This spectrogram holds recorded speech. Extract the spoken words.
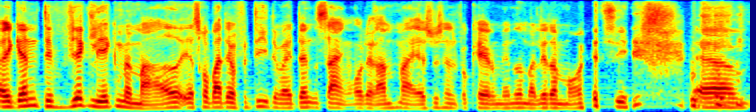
og igen, det er virkelig ikke med meget. Jeg tror bare, det var fordi, det var i den sang, hvor det ramte mig. Jeg synes, hans vokal mindede mig lidt om Morrissey. um,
